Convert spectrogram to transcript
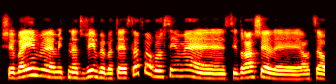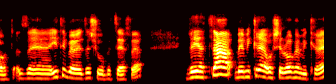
שבאים ומתנדבים בבתי ספר ועושים אה, סדרה של אה, הרצאות. אז אה, הייתי באיזשהו בית ספר, ויצא במקרה או שלא במקרה,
